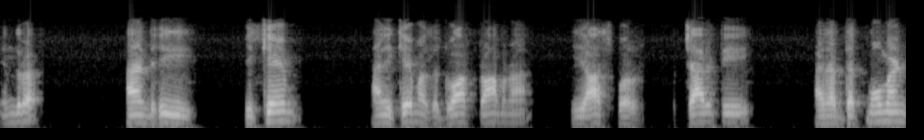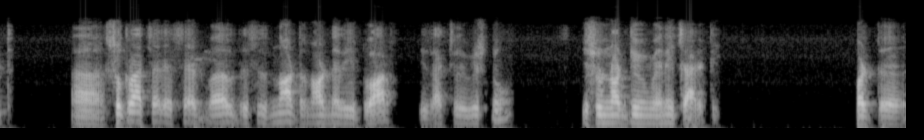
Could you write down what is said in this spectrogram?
Indra, and he he came, and he came as a dwarf brahmana. He asked for charity, and at that moment, uh, Shukracharya said, "Well, this is not an ordinary dwarf; he's actually Vishnu. You should not give him any charity." But uh,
